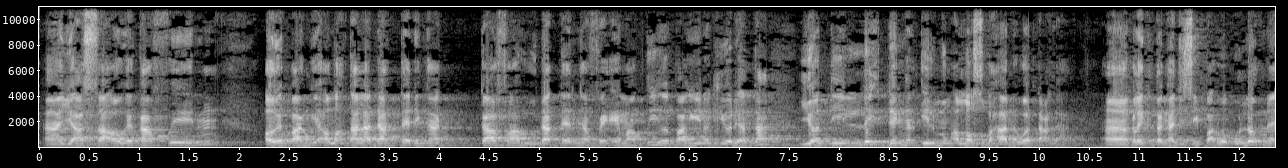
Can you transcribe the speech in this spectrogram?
ha, ya asal orang kafir Orang panggil Allah Ta'ala datang dengan kafaru, datang dengan fi'il madhi, orang panggil nak kira di atas, ia tilik dengan ilmu Allah Subhanahu Wa Ta'ala. Ha, kalau kita ngaji sifat 20 ni,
